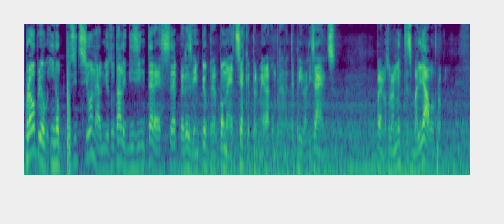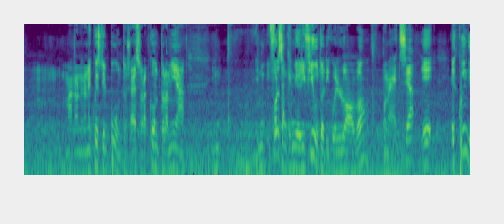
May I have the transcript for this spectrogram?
proprio in opposizione al mio totale disinteresse, per esempio, per Pomezia, che per me era completamente priva di senso. Poi naturalmente sbagliavo, mm, ma non è questo il punto, cioè adesso racconto la mia, forse anche il mio rifiuto di quel luogo, Pomezia, e e quindi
